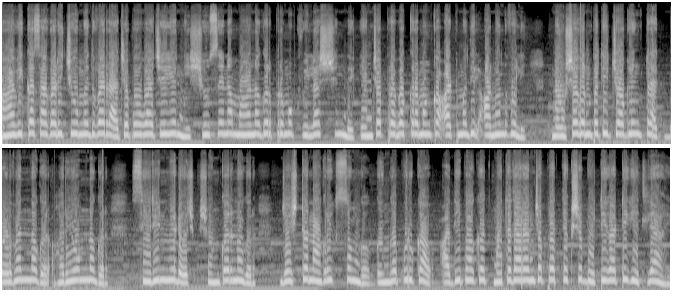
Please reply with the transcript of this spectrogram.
महाविकास आघाडीचे उमेदवार राजाभाऊ वाजे यांनी शिवसेना महानगर प्रमुख विलास शिंदे यांच्या प्रभाग क्रमांक आठ मधील Anandvali Navsha Ganpati jogging track Balwant Nagar Hariom Nagar Serene Meadows Shankar Nagar ज्येष्ठ नागरिक संघ गंगापूर गाव आदी भागात मतदारांच्या प्रत्यक्ष भेटीगाठी घेतल्या आहे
